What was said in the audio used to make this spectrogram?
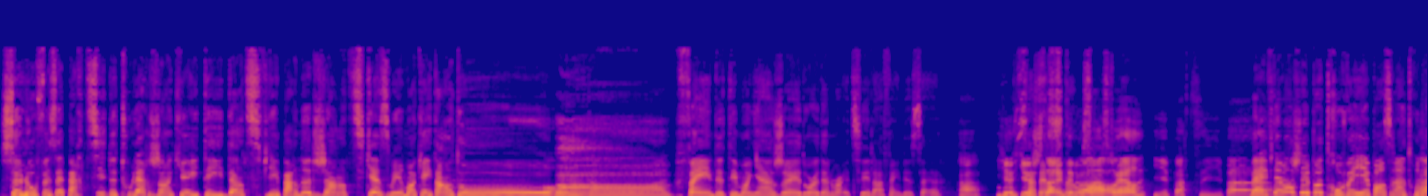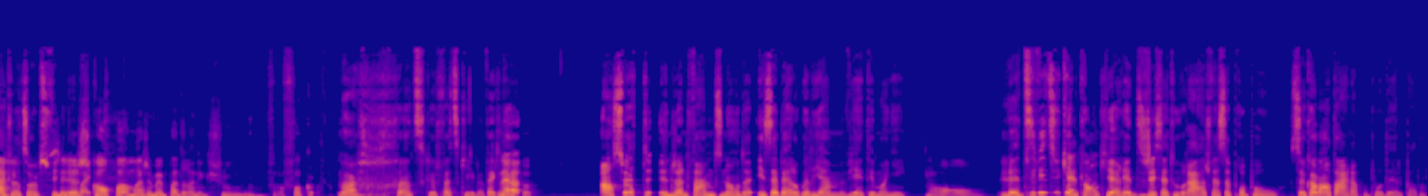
ce lot faisait partie de tout l'argent qui a été identifié par notre gentil Casimir Moquin tantôt. Oh my god. Fin de témoignage Edward Enright, c'est la fin de ça. Ah, il a, il a Sa juste arrêté là. Ah, ça, well, il est parti. Bye. Ben finalement, je l'ai pas trouvé, il est passé dans le trou de la Ah, clôture puis je finis je, de je bain. cours pas, moi j'ai même pas de running shoe. Fuck off. Ah, en tout cas, je suis fatiguée, là. Fait que là, ensuite, une jeune femme du nom de Isabelle William vient témoigner. Oh. Le individu quelconque qui a rédigé cet ouvrage fait ce propos, ce commentaire à propos d'elle, pardon.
